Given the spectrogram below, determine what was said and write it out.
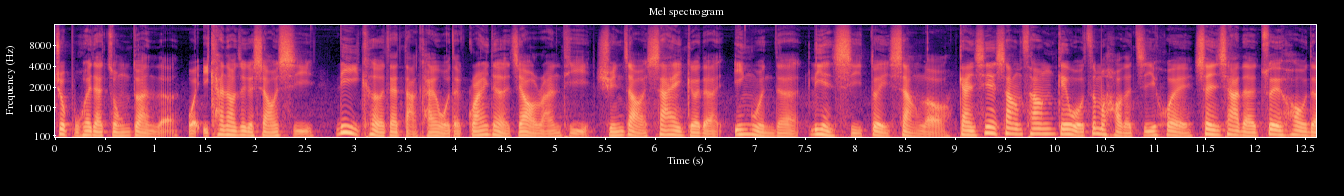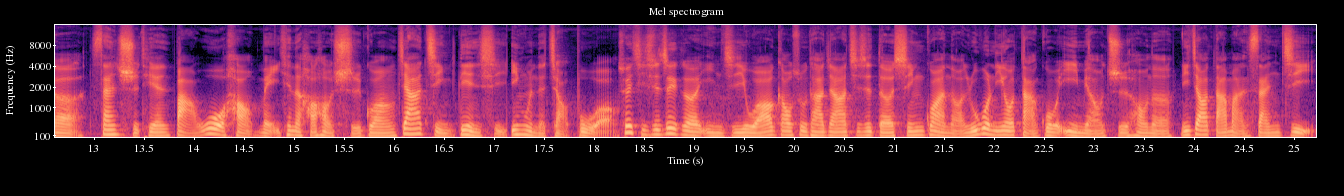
就不会再中断了。我一看到这个消息，立刻再打开我的 Grinder 教软体，寻找下一个的英文的练习对象了。感谢上苍给我这么好的机会，剩下的最后的三十天，把握好每一天的好好时光，加紧练习英文的脚步哦。所以其实这个影集我要告诉大家，其实得新冠哦，如果你有打过疫苗之后呢，你只要打满三剂。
